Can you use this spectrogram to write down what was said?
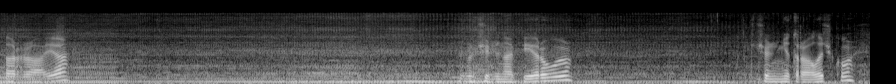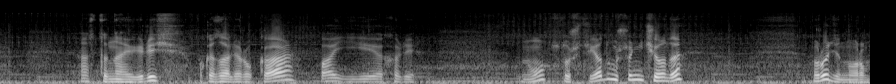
Вторая. Включили на первую. Включили нейтралочку. Остановились. Показали рука. Поехали. Ну, слушайте, я думаю, что ничего, да? Вроде норм.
